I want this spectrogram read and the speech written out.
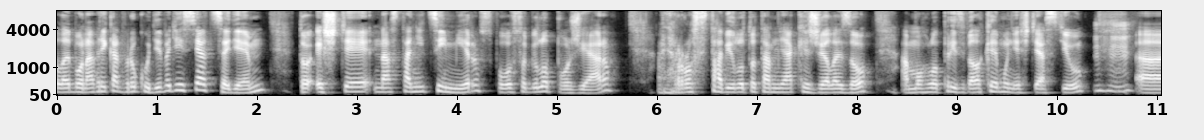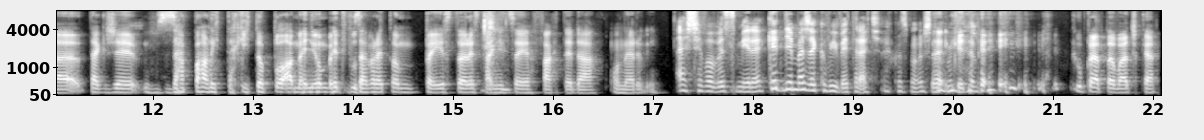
lebo napríklad v roku 97 to ešte na stanici Mir spôsobilo požiar a rozstavilo to tam nejaké železo a mohlo prísť veľkému nešťastiu. Mm-hmm. Uh, takže zapáliť takýto plameňom v zavretom priestore stanice je fakt teda o nervy. A ešte vo vesmíre, keď nemáš ako vyvetrať, ako sme už spomínali. upratovačka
